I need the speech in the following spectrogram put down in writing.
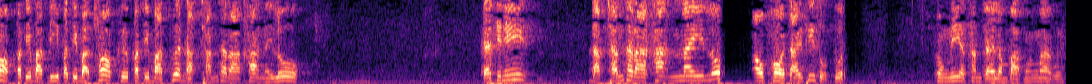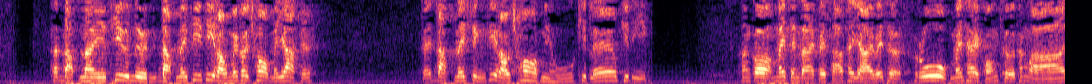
อบ ปฏิบัติดี ปฏิบัติชอบ คือปฏิบัติเพื่อดับฉันทราคะในโลก แต่ทีนี้ดับฉันทราคะในโลกเอาพอใจที่สุดด้วย ตรงนี้จะทำใจลำบากมาก ๆ เลย ถ้าดับในที่อื่นๆ ดับในที่ที่เราไม่ค่อยชอบไม่ยากใช่ไหมแต่ดับในสิ่งที่เราชอบเนี่ยโหคิดแล้วคิดอีกมันก็ไม่เป็นไรไปสาธยายไว้เถอะ รูปไม่ใช่ของเธอทั้งหลาย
